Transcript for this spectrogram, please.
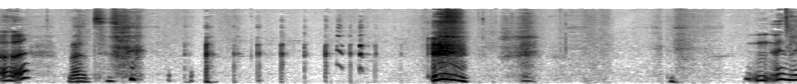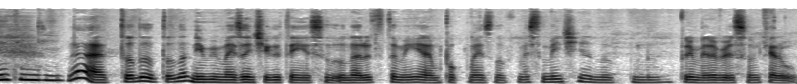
Aham. Nada. Eu não entendi. Ah, todo, todo anime mais antigo tem isso. O Naruto também era um pouco mais novo, mas também tinha no, na primeira versão que era o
